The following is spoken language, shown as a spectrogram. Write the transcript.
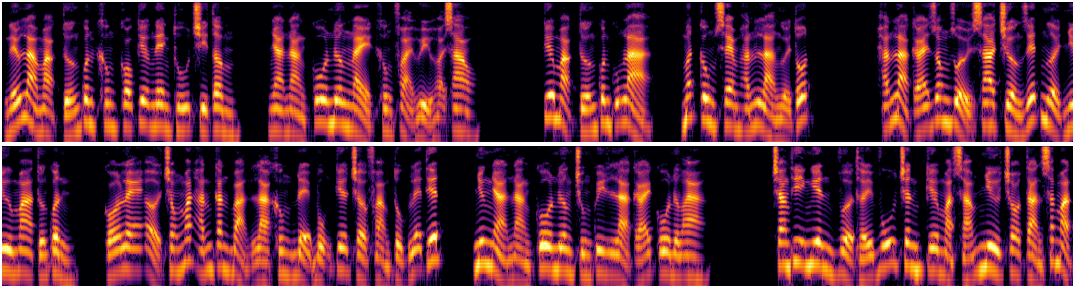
nếu là mạc tướng quân không có kia nên thú chi tâm, nhà nàng cô nương này không phải hủy hoại sao. Kia mạc tướng quân cũng là, mất công xem hắn là người tốt. Hắn là cái rong ruổi xa trường giết người như ma tướng quân, có lẽ ở trong mắt hắn căn bản là không để bụng kia chờ phàm tục lễ tiết, nhưng nhà nàng cô nương trung quy là cái cô nương A. Trang thi nghiên vừa thấy Vũ chân kia mặt xám như cho tàn sắc mặt,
